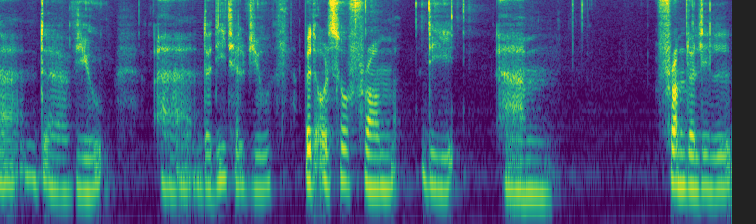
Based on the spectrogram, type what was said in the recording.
uh, the view, uh, the detail view, but also from the um, from the little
